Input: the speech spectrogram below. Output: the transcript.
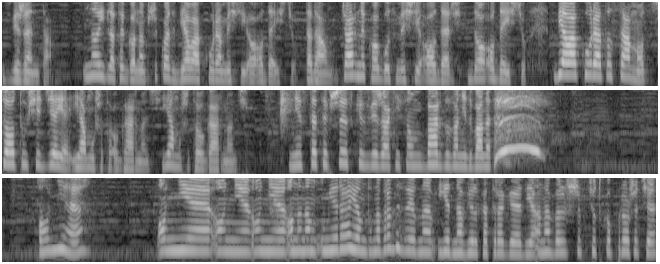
zwierzęta. No i dlatego na przykład biała kura myśli o odejściu. Tadam. Czarny kogut myśli o odejś- do odejściu. Biała kura to samo. Co tu się dzieje? Ja muszę to ogarnąć. Ja muszę to ogarnąć. Niestety wszystkie zwierzaki są bardzo zaniedbane. O nie! O nie, o nie, o nie, one nam umierają. To naprawdę jest jedna, jedna wielka tragedia. Anabel, szybciutko proszę cię,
